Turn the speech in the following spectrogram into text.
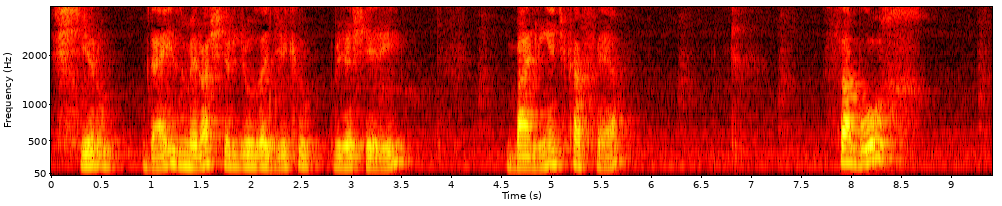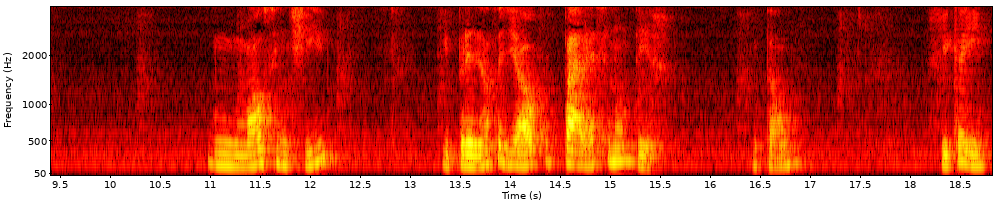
Cheiro 10, o melhor cheiro de ousadia que eu já cheirei balinha de café, sabor mal sentir e presença de álcool parece não ter. Então, fica aí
